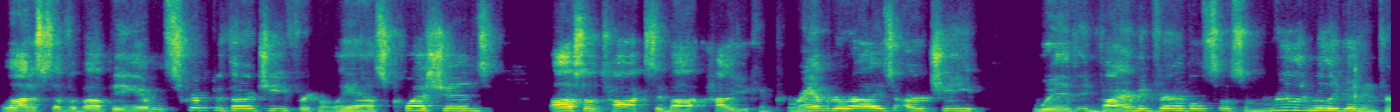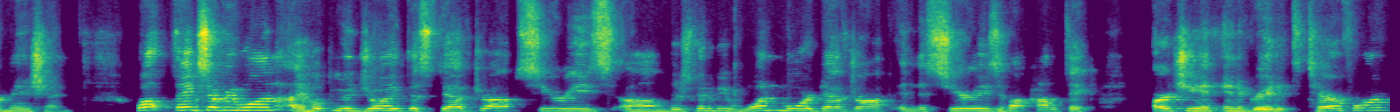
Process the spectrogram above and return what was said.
A lot of stuff about being able to script with Archy, frequently asked questions. Also talks about how you can parameterize Archy with environment variables. So some really, really good information. Well, thanks everyone. I hope you enjoyed this dev drop series. Um, there's going to be one more dev drop in this series about how to take Archy and integrate it to Terraform.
